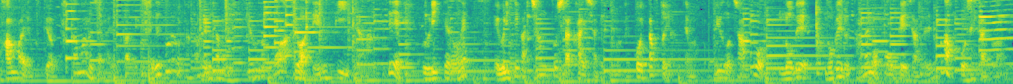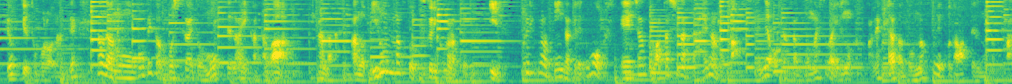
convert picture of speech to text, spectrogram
販売力っていうのは高まるじゃないですか。で、それを高めるために必要なのは、要は LP じゃなくて、売り手のね、売り手がちゃんとした会社ですので、こういったことをやってますというのをちゃんと述べる、述べるためのホームページだったりとか、公式サイトなんですよっていうところなんですね。なので、あの、ホームページとか公式サイトを持ってない方は、なんだ、あの、いろんなことを作り込まなくていいです。作り込まなくていいんだけれども、えー、ちゃんと私が誰なのか、で、お客さんどんな人がいるのかとかね、あとはどんなことにこだわってるのかとか、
